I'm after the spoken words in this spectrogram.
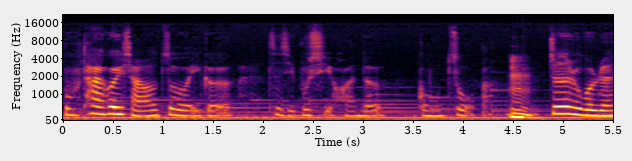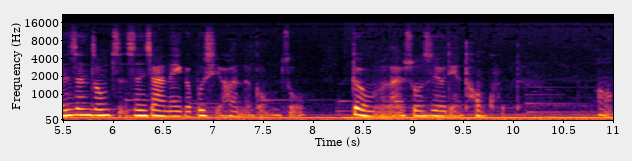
不太会想要做一个自己不喜欢的工作吧，嗯，就是如果人生中只剩下那个不喜欢的工作，对我们来说是有点痛苦的，哦，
